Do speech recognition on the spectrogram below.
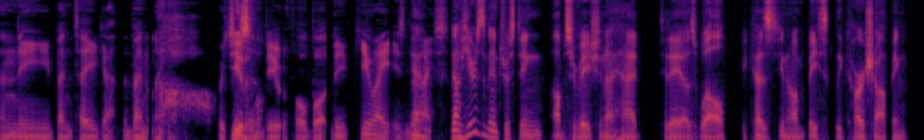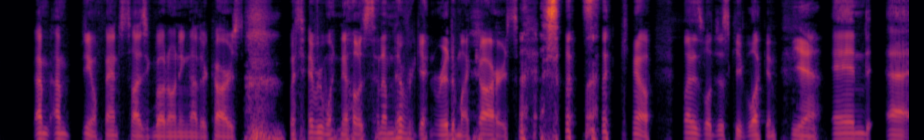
and the Bentayga, the Bentley. Oh, which beautiful. isn't beautiful, but the Q8 is Yeah. nice. Now, here's an interesting observation I had today as well, because you know I'm basically car shopping. I'm, I'm you know fantasizing about owning other cars, but everyone knows that I'm never getting rid of my cars. so it's like, you know, might as well just keep looking. Yeah, And uh,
